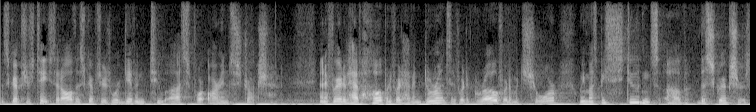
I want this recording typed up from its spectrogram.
The Scriptures teach that all the Scriptures were given to us for our instruction. And if we're to have hope, and if we're to have endurance, and if we're to grow, if we're to mature, we must be students of the Scriptures.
